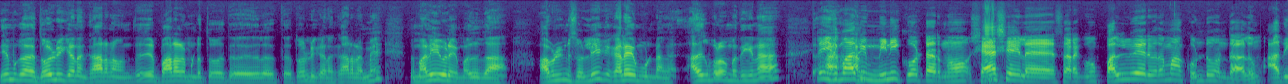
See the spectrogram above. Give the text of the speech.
திமுக தோல்விக்கான காரணம் வந்து பாராளுமன்ற தோ இதில் தோல்விக்கான காரணமே இந்த மலிவு விலை மது தான் அப்படின்னு சொல்லி கடையை மூடினாங்க. அதுக்கப்புறம் பார்த்தீங்கன்னா இது மாதிரி மினி கோட்டர்னோ ஷேஷேல சரக்கும் பல்வேறு விதமாக கொண்டு வந்தாலும் அது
